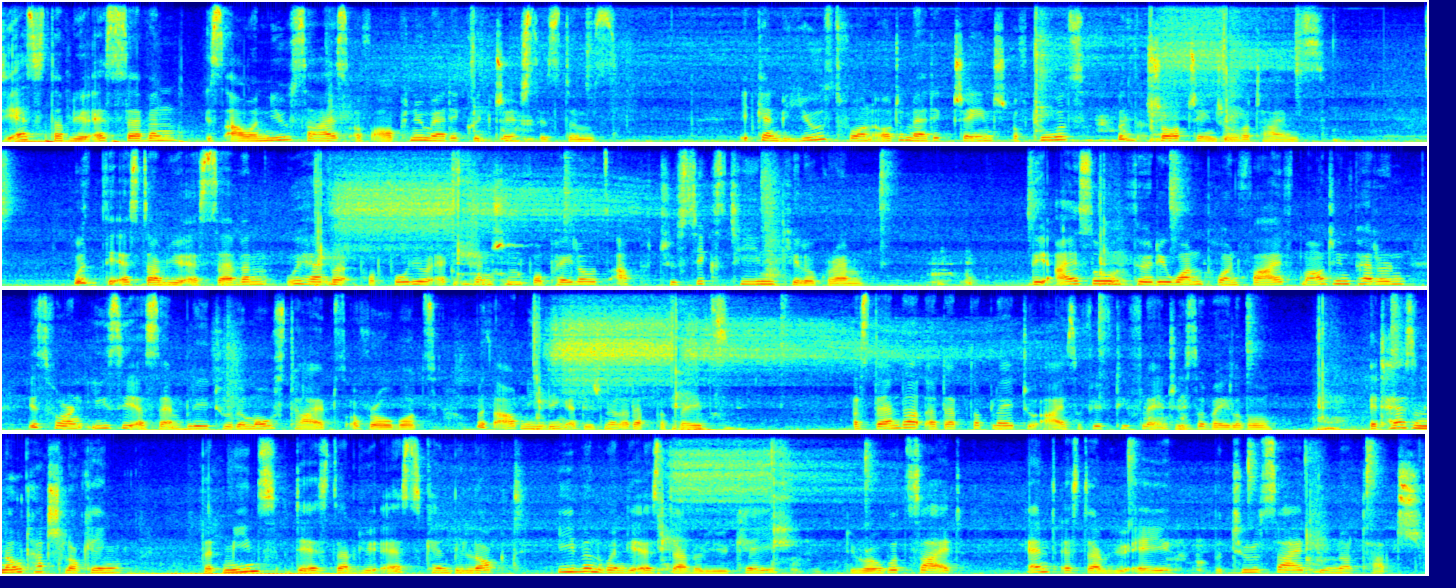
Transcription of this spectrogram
The SWS7 is our new size of our pneumatic quick change systems. It can be used for an automatic change of tools with short changeover times. With the SWS7 we have a portfolio extension for payloads up to 16 kg. The ISO 31.5 mounting pattern is for an easy assembly to the most types of robots without needing additional adapter plates. A standard adapter plate to ISO 50 flange is available. It has a no-touch locking, that means the SWS can be locked even when the SWK, the robot side, and SWA, the tool side, do not touch.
